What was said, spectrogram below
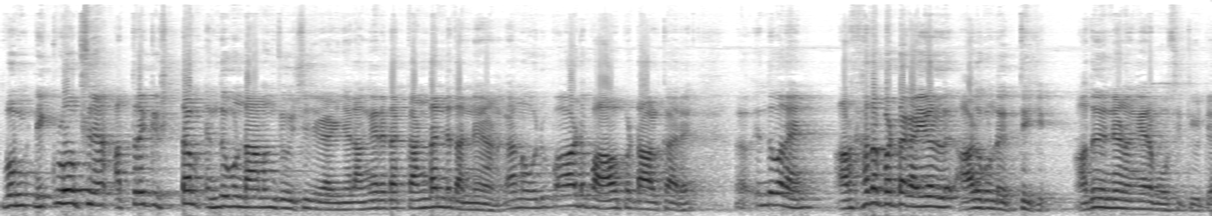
അപ്പം നിക് വ്ളോഗ്സിന് അത്രയ്ക്ക് ഇഷ്ടം എന്തുകൊണ്ടാണെന്ന് ചോദിച്ചു കഴിഞ്ഞാൽ അങ്ങേരുടെ കണ്ടന്റ് തന്നെയാണ്. കാരണം ഒരുപാട് പാവപ്പെട്ട ആൾക്കാർ എന്തു പറയാൻ അർഹതപ്പെട്ട കൈകളിൽ ആളുകൊണ്ട് കൊണ്ട് എത്തിക്കും. അത് തന്നെയാണ് അങ്ങേരെ പോസിറ്റിവിറ്റി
